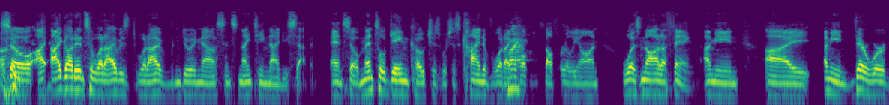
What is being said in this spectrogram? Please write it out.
so I, I got into what I was what I've been doing now since 1997, and so mental game coaches, which is kind of what I right. called myself early on, was not a thing. I mean, I I mean, there were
